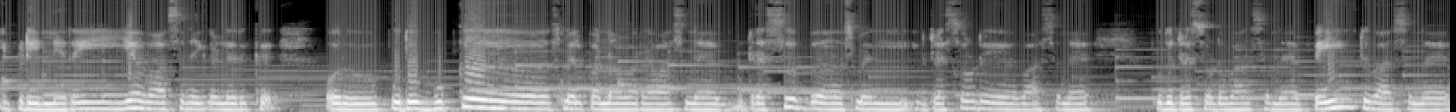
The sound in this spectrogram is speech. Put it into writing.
இப்படி நிறைய வாசனைகள் இருக்குது ஒரு புது புக்கு ஸ்மெல் பண்ண வர வாசனை ட்ரெஸ்ஸு ஸ்மெல் ட்ரெஸ்ஸோடைய வாசனை புது ட்ரெஸ்ஸோட வாசனை பெயிண்ட் வாசனை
